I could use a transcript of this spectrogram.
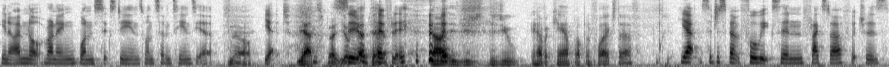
you know, I'm not running one sixteens, one seventeens yet. No. Yet. Yes, but you'll Soon, get there. hopefully. now, did you, did you have a camp up in Flagstaff? yeah. So just spent four weeks in Flagstaff, which was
